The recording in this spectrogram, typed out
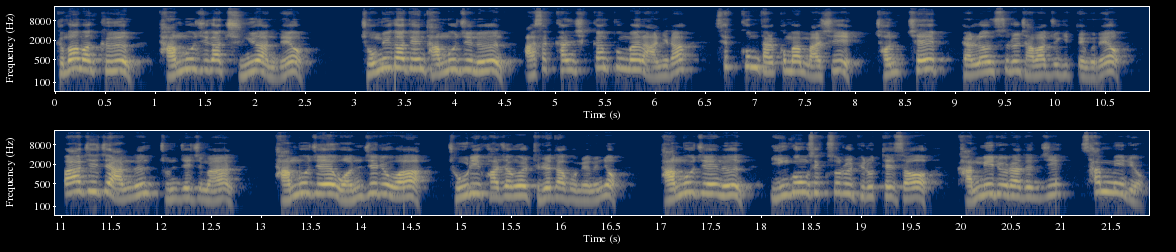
그만큼 단무지가 중요한데요. 조미가 된 단무지는 아삭한 식감뿐만 아니라 새콤달콤한 맛이 전체 밸런스를 잡아주기 때문에요. 빠지지 않는 존재지만 단무지의 원재료와 조리 과정을 들여다보면요. 단무지에는 인공 색소를 비롯해서 감미료라든지 산미료,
